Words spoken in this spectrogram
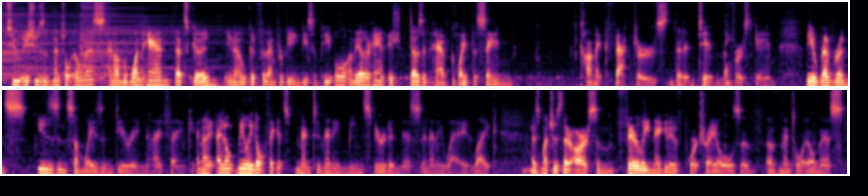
to issues of mental illness. And on the one hand, that's good, you know, good for them for being decent people. On the other hand, it doesn't have quite the same comic factors that it did in the first game. The irreverence is in some ways endearing, I think, and I, I don't really don't think it's meant in any mean spiritedness in any way. Like, as much as there are some fairly negative portrayals of, of mental illness,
